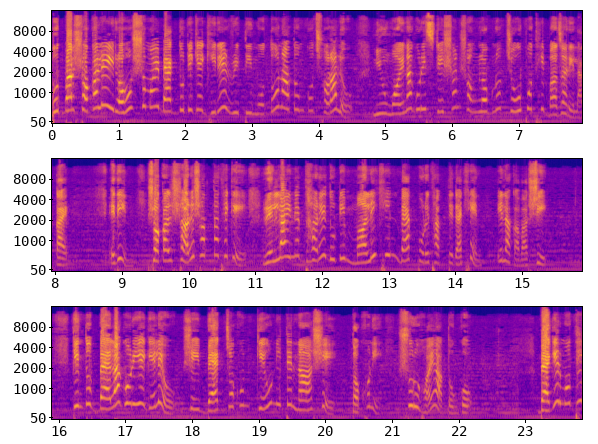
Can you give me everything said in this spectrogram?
বুধবার সকালে এই রহস্যময় ব্যাগ দুটিকে ঘিরে রীতিমতন আতঙ্ক ছড়ালো নিউ ময়নাগুড়ি স্টেশন সংলগ্ন চৌপথি বাজার এলাকায়। এদিন সকাল সাড়ে সাতটা থেকে রেল লাইনের ধারে দুটি মালিকহীন ব্যাগ পড়ে থাকতে দেখেন এলাকাবাসী। কিন্তু বেলা গড়িয়ে গেলেও সেই ব্যাগ যখন কেউ নিতে না আসে, তখনই শুরু হয় আতঙ্ক। ব্যাগের মধ্যে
